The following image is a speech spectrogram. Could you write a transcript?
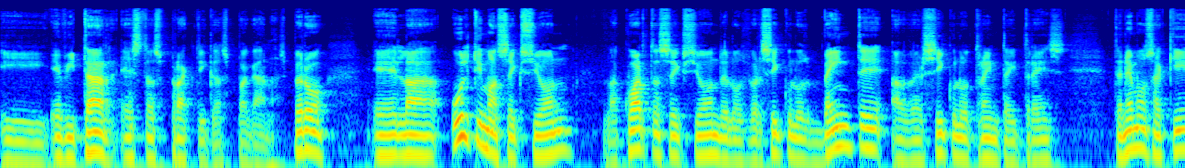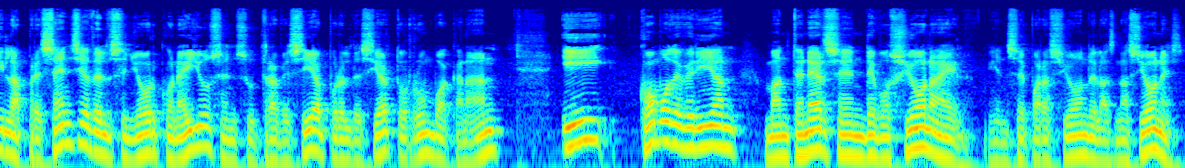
y evitar estas prácticas paganas. Pero eh, la última sección, la cuarta sección de los versículos 20 al versículo 33, tenemos aquí la presencia del Señor con ellos en su travesía por el desierto rumbo a Canaán y cómo deberían mantenerse en devoción a Él y en separación de las naciones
